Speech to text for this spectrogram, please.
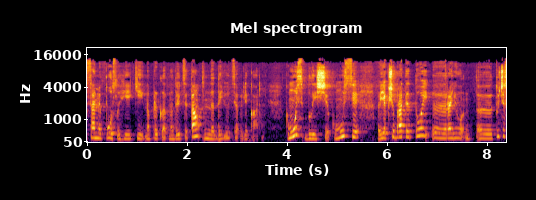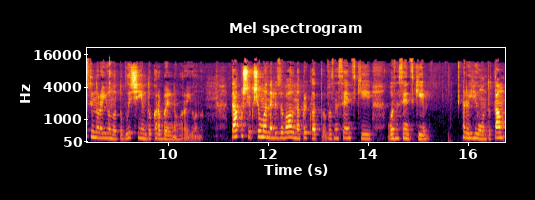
самі послуги, які, наприклад, надаються там, надаються в лікарні. Комусь ближче, комусь, е, якщо брати той е, район, ту частину району, то ближче їм до корабельного району. Також, якщо ми аналізували, наприклад, Вознесенський, Вознесенський регіон, то там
